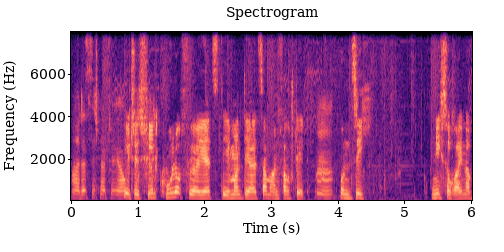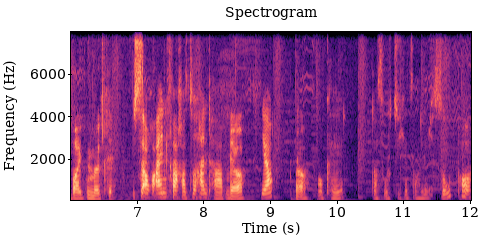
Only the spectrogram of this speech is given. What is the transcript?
Ah, das ist natürlich auch. ist es viel cooler für jetzt jemand, der jetzt am Anfang steht. Mhm. und sich nicht so reinarbeiten möchte. Ist auch einfacher zu handhaben. Ja, Ja? Ja. Okay. Das wusste ich jetzt auch nicht. Super.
